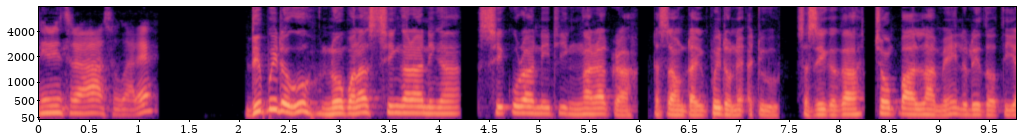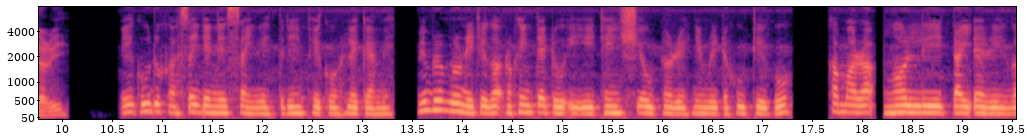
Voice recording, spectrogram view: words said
နေရင်စရာကဆိုပါတယ်ဒီပွေတော့ကိုနိုဘလာစင်ဂရာနီကစီကူရာနီတီငါရကရာတဆောင်တိုင်ပွေတော့နဲ့အတူစစီကကချွန်ပါလာမယ်လို့လေတော့သိရရီအေကူဒုခစိုက်တဲ့နေဆိုင်တဲ့တရင်ဖေကိုလှက်ကမယ်မင်းဘရမလို့နေတဲ့ကရခိုင်တက်တူအေးအေးထင်းရှုပ်ထားတဲ့နေမရီတခုတေကိုခမာရငေါ်လီတိုက်အရင်က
